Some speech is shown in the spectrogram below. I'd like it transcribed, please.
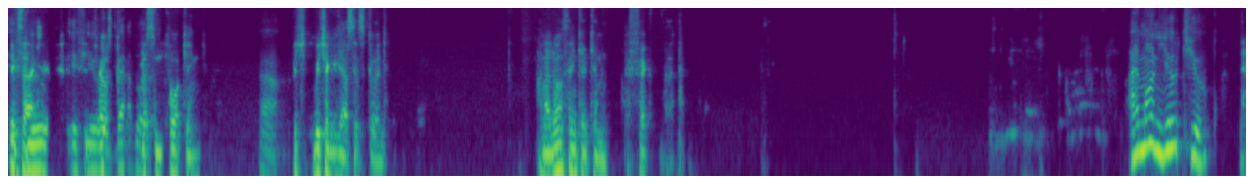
if Exactly. You, if it you shows the person talking. Yeah. which which I guess is good. And I don't think I can affect that. I'm on YouTube.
